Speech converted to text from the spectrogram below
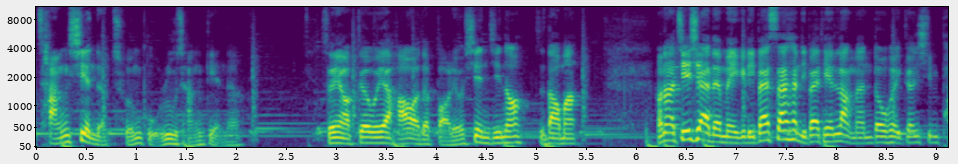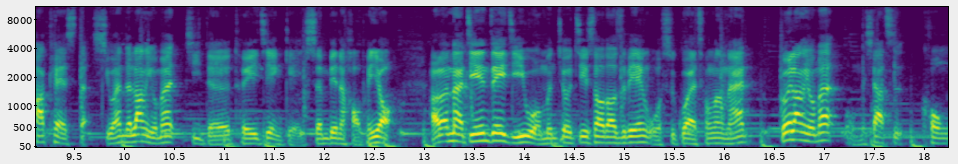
长线的存股入场点呢？所以啊，各位要好好的保留现金哦，知道吗？好，那接下来的每个礼拜三和礼拜天，浪男都会更新 Podcast。喜欢的浪友们，记得推荐给身边的好朋友。好了，那今天这一集我们就介绍到这边。我是过来冲浪男，各位浪友们，我们下次空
